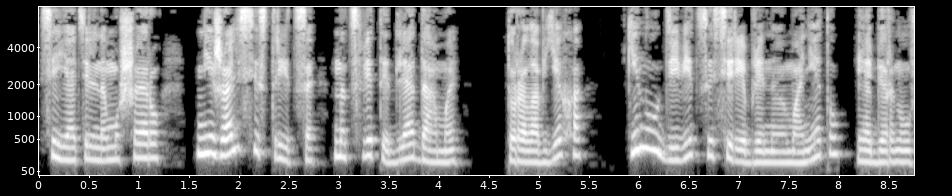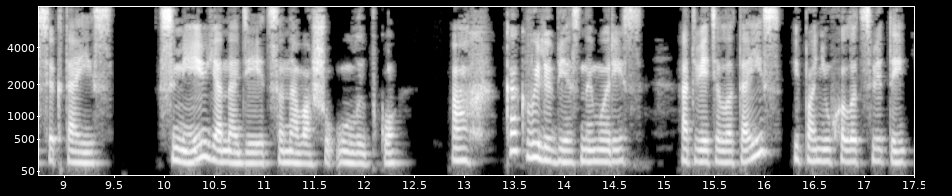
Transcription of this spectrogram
сиятельному шеру. Не жаль сестрицы на цветы для дамы. Туралавьеха кинул девице серебряную монету и обернулся к Таис. «Смею я надеяться на вашу улыбку». «Ах, как вы любезны, Морис», — ответила Таис и понюхала цветы.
